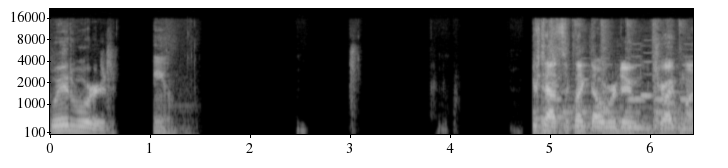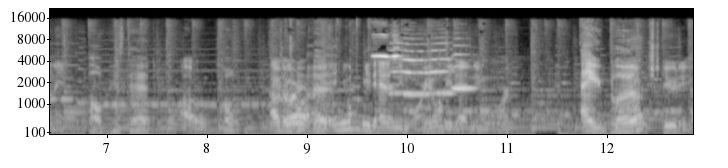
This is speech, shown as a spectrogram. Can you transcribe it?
Squidward. Damn. Your house look like the overdue drug money. Oh, he's dead. Oh. Oh, I'll he's go, uh, dead. he won't be dead anymore. He won't be dead anymore. Hey, blood. Don't shoot him.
